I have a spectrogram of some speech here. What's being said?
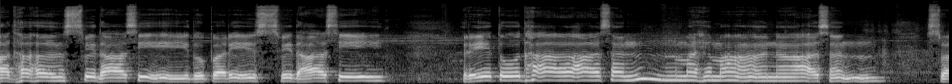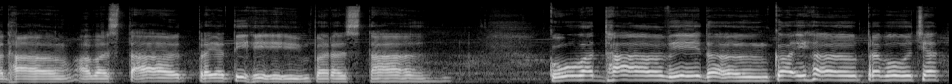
अधः स्विदासीदुपरि स्विदासीत् महिमान आसन्। स्वधा अवस्थात् प्रयतिः परस्तात् को वद्धा वेद इह प्रवोचत्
